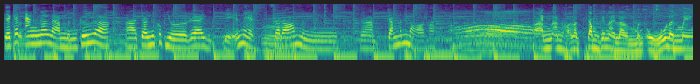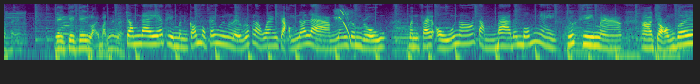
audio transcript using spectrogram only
Và cách ăn đó là mình cứ à, à, cho nước cốt dừa ra đĩa nè sau đó mình à, chấm bánh bò thôi anh anh hỏi là trong cái này là mình ủ lên men em cái cái cái loại bánh này nè. Trong đây á, thì mình có một cái nguyên liệu rất là quan trọng đó là men cơm rượu. Mình phải ủ nó tầm 3 đến 4 ngày trước khi mà à, trộn với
